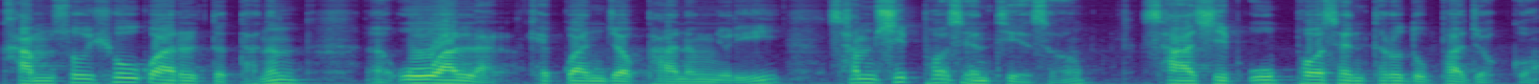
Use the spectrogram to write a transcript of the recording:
감소 효과를 뜻하는 ORR 객관적 반응률이 30%에서 45%로 높아졌고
